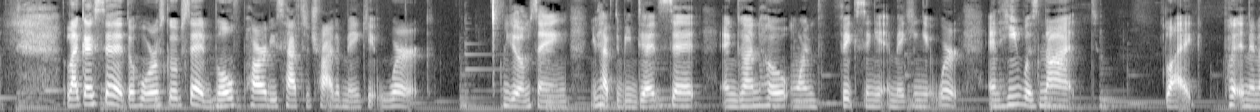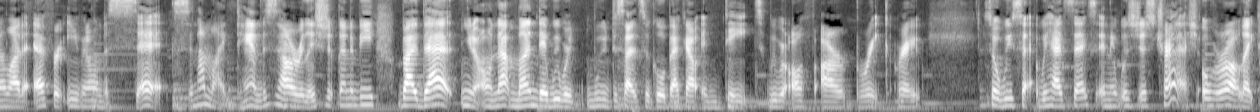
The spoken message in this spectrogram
like I said, the horoscope said both parties have to try to make it work. You know what I'm saying? You have to be dead set and gun ho on fixing it and making it work. And he was not like putting in a lot of effort even on the sex. And i'm like damn this is how our relationship gonna be. By that you know on that monday we were we decided to go back out and date. We were off our break right? So we said we had sex and it was just trash overall. Like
